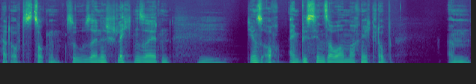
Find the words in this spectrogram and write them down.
hat auch das Zocken so seine schlechten Seiten, die uns auch ein bisschen sauer machen. Ich glaube, ähm,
